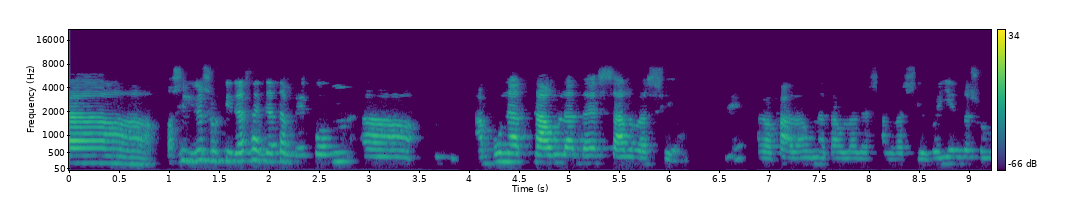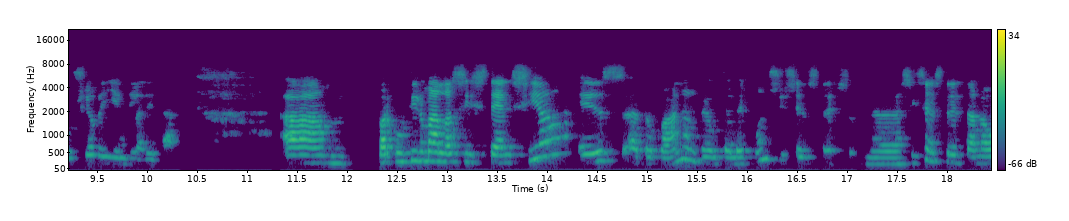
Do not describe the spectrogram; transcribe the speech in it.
Eh, o sigui que sortiràs d'allà també com eh, amb una taula de salvació, eh? agafada una taula de salvació, veient la solució, veient claretat. Um, per confirmar l'assistència és tocant el meu telèfon 639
